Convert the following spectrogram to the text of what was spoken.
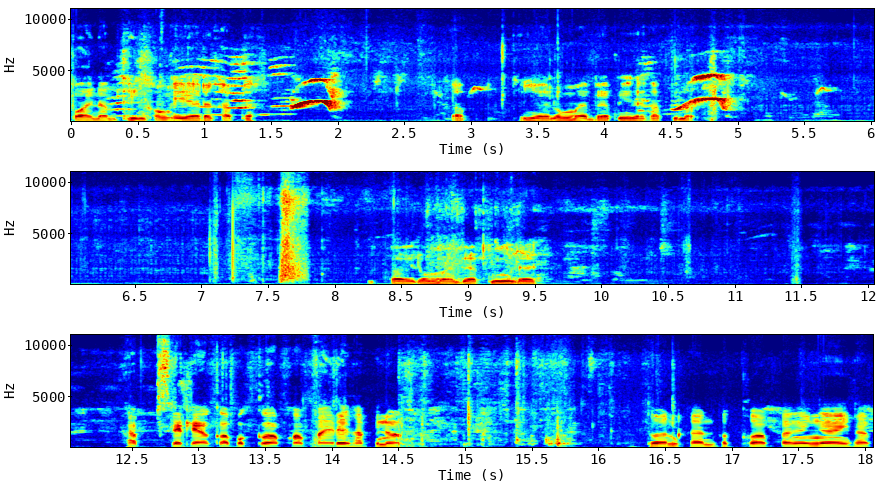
ปล่อยน้ำทิ้งของแอร์นะครับนะครับ จะใหญ่ลงมาแบบนี้นะครับพี่น้องค่อยลงมาแบบนี้เลย ครับเสร็จแล้วก็ประกอบเข้าไปด้วยครับพี่น้องตอนการประกอบก็ง่าย ๆครับ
